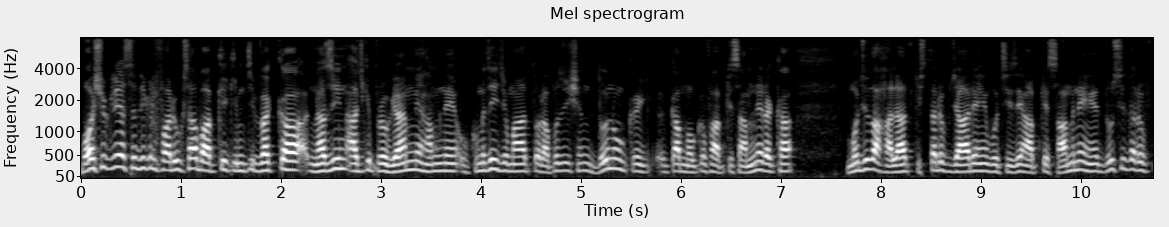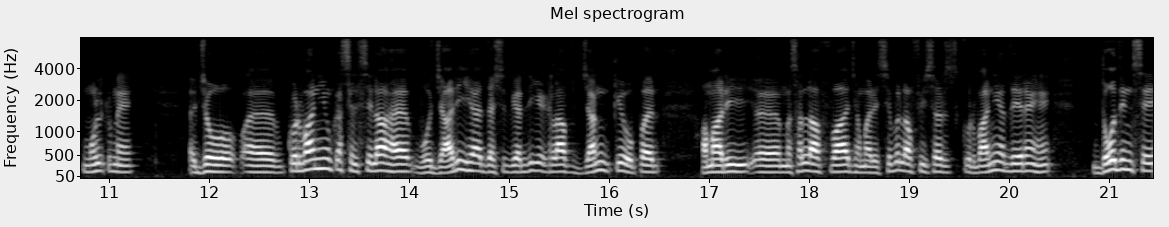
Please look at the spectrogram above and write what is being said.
बहुत शुक्रिया सदीकुल फारूक साहब, आपके कीमती वक्त का। नाजीन आज के प्रोग्राम में हमने हुकूमती जमात और अपोजिशन दोनों का मौक़ आपके सामने रखा। मौजूदा हालात किस तरफ़ जा रहे हैं, वो चीज़ें आपके सामने हैं। दूसरी तरफ़ मुल्क में जो कुर्बानियों का सिलसिला है, वो जारी है। दहशत गर्दी के ख़िलाफ़ जंग के ऊपर हमारी मसल अफवाज हमारे सिविल ऑफिसर्स कुर्बानियाँ दे रहे हैं। दो दिन से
